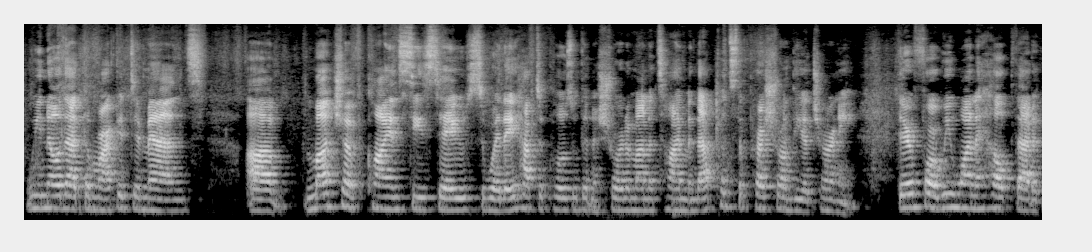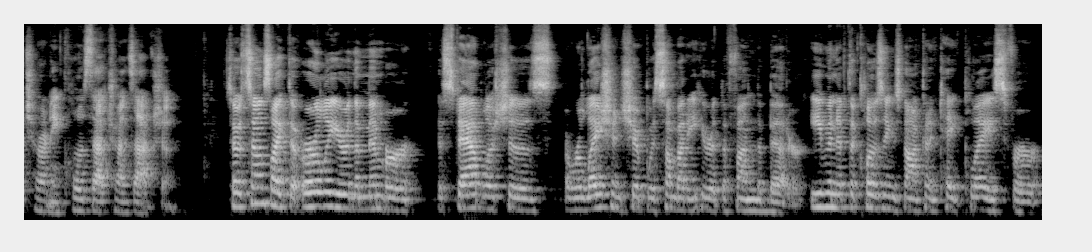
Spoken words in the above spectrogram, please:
We know that the market demands uh, much of clients these days where they have to close within a short amount of time, and that puts the pressure on the attorney. Therefore, we want to help that attorney close that transaction. So it sounds like the earlier the member establishes a relationship with somebody here at the fund, the better. Even if the closing is not going to take place for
